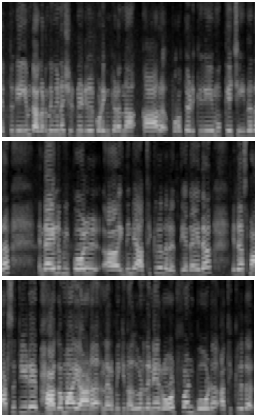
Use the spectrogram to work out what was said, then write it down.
എത്തുകയും തകർന്നു വീണ ഷെഡിനിടയിൽ കുടുങ്ങിക്കിടന്ന കാറ് പുറത്തെടുക്കുകയും ഒക്കെ ചെയ്തത്. എന്തായാലും ഇപ്പോൾ ഇതിന്റെ അധികൃതർ എത്തി. അതായത് ഇത് സ്മാർട്ട് സിറ്റിയുടെ ഭാഗമായാണ് നിർമ്മിക്കുന്നത്. അതുകൊണ്ട് തന്നെ റോഡ് ഫണ്ട് ബോർഡ് അധികൃതർ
